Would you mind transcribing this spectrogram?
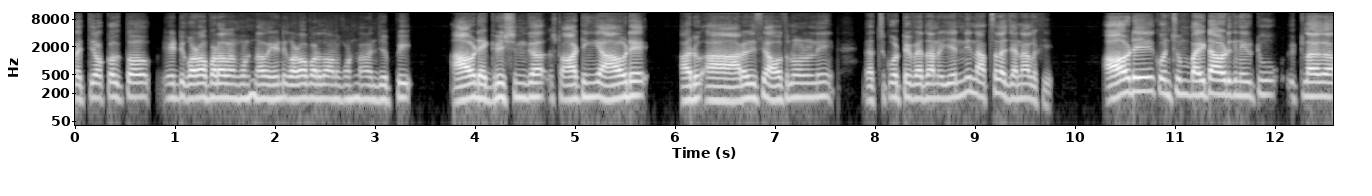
ప్రతి ఒక్కరితో ఏంటి గొడవ పడాలనుకుంటున్నావు? ఏంటి గొడవ పడదాం అనుకుంటున్నావు? అని చెప్పి ఆవిడ అగ్రెషన్‌గా స్టార్టింగ్ ఆవిడే అరు ఆ అరవేసి అవతలోళ్ళని రెచ్చగొట్టే విధానం ఇవన్నీ నచ్చలే జనాలకి. ఆవిడే కొంచెం బయట ఆవిడకి నెగిటివ్ ఇట్లాగా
